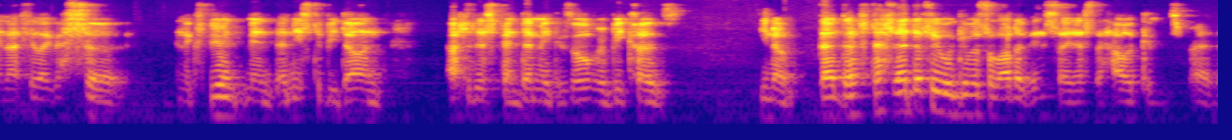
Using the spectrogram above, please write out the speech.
And I feel like that's a, an experiment that needs to be done after this pandemic is over because, you know, that, that, that definitely will give us a lot of insight as to how it could spread.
